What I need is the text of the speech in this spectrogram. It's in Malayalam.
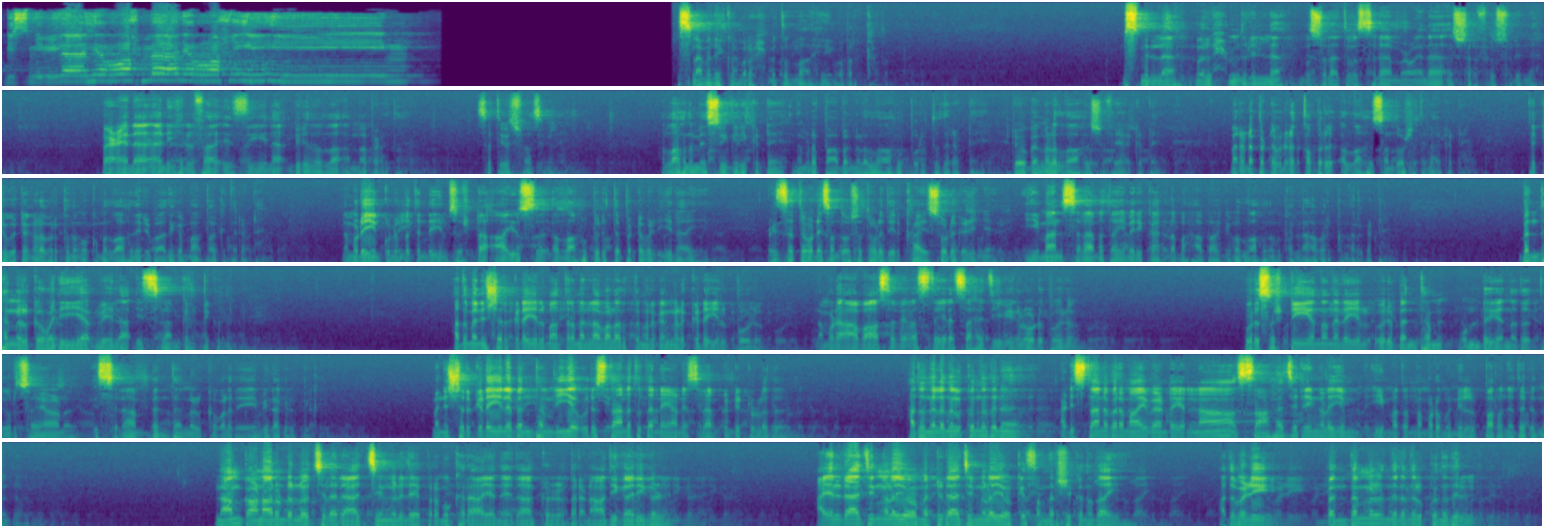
ബിസ്മില്ലാഹിർ റഹ്മാനിർ റഹീം അസ്സലാമു അലൈക്കും വറഹ്മത്തുള്ളാഹി വബറകാതുഹു ബിസ്മില്ലാഹ് വൽഹംദുലില്ലാഹ് വസ്സലാത്തു വസ്സലാമു അലാ അഷ്റഫി റസൂലില്ലാഹ് വഅല ആലിഹിൽ ഫായിസീന ബിരിദല്ലാഹ് അമ്മാ ബഅദ്. സത്യവിശ്വാസികളെ അള്ളാഹു നമ്മെ സ്വീകരിക്കട്ടെ നമ്മുടെ പാപങ്ങൾ അള്ളാഹു പുറത്തു തരട്ടെ രോഗങ്ങൾ അള്ളാഹു ശുഭയാക്കട്ടെ മരണപ്പെട്ടവരുടെ കബർ അള്ളാഹു സന്തോഷത്തിലാക്കട്ടെ. തെറ്റുകുറ്റങ്ങൾ അവർക്ക് നമുക്കും അള്ളാഹു നിരുപാധികം മാപ്പാക്കി തരട്ടെ. നമ്മുടെയും കുടുംബത്തിന്റെയും സൃഷ്ട ആയുസ് അള്ളാഹു പൊരുത്തപ്പെട്ട വഴിയിലായി. ഇസ്സത്തോടെ സന്തോഷത്തോടെ ദീർഘായുസ്സോടെ കഴിഞ്ഞ് ഈമാൻ സലാമത്തായി മരിക്കാനുള്ള മഹാഭാഗ്യം അള്ളാഹു നമുക്ക് എല്ലാവർക്കും നൽകട്ടെ. ബന്ധങ്ങൾക്ക് വലിയ വില ഇസ്ലാം കൽപ്പിക്കുന്നുണ്ട്. അത് മനുഷ്യർക്കിടയിൽ മാത്രമല്ല വളർത്തു മൃഗങ്ങൾക്കിടയിൽ പോലും നമ്മുടെ ആവാസ വ്യവസ്ഥയിലെ സഹജീവികളോട് പോലും ഒരു സൃഷ്ടി എന്ന നിലയിൽ ഒരു ബന്ധം ഉണ്ട് എന്നത് തീർച്ചയാണ് ഇസ്ലാം ബന്ധങ്ങൾക്ക് വളരെ വില കൽപ്പിക്കുന്നത്. മനുഷ്യർക്കിടയിലെ ബന്ധം വലിയ ഒരു സ്ഥാനത്ത് തന്നെയാണ് ഇസ്ലാം കണ്ടിട്ടുള്ളത്. അത് നിലനിൽക്കുന്നതിന് അടിസ്ഥാനപരമായി വേണ്ട എല്ലാ സാഹചര്യങ്ങളെയും ഈ മതം നമ്മുടെ മുന്നിൽ പറഞ്ഞു തരുന്നുണ്ട്. നാം കാണാറുണ്ടല്ലോ ചില രാജ്യങ്ങളിലെ പ്രമുഖരായ നേതാക്കൾ ഭരണാധികാരികൾ അയൽ രാജ്യങ്ങളെയോ മറ്റു രാജ്യങ്ങളെയോ ഒക്കെ സന്ദർശിക്കുന്നതായി. അതുവഴി ബന്ധങ്ങൾ നിലനിൽക്കുന്നതിൽ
